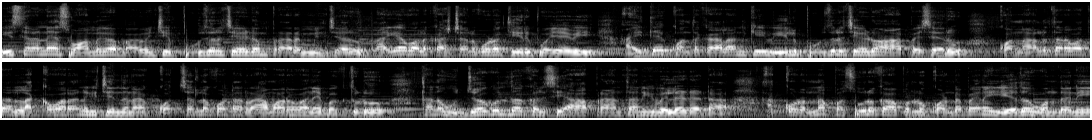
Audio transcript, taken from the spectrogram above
ఈ శిలనే స్వామిగా భావించి పూజలు చేయడం ప్రారంభించారు. అలాగే వాళ్ళ కష్టాలు కూడా తీరిపోయేవి. అయితే కొంతకాలానికి వీళ్ళు పూజలు చేయడం ఆపేశారు. కొన్నాళ్ళ తర్వాత లక్కవరానికి చెందిన కొచ్చర్లకోట రామారావు అనే భక్తుడు తన ఉద్యోగులతో కలిసి ఆ ప్రాంతానికి వెళ్ళాడట. అక్కడున్న పశువుల కాపర్లు కొండపైన ఏదో ఉందని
